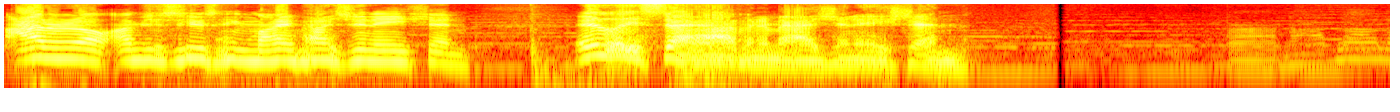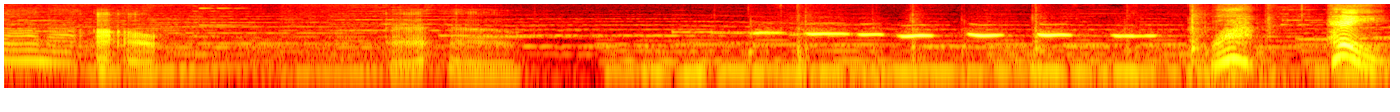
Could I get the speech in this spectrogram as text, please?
I don't know. I'm just using my imagination. At least I have an imagination! Uh-oh. Uh-oh. What? Hey!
